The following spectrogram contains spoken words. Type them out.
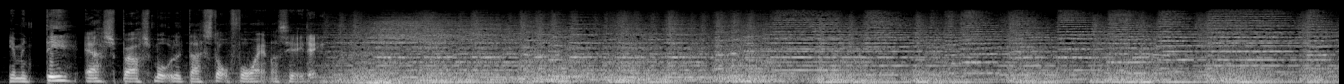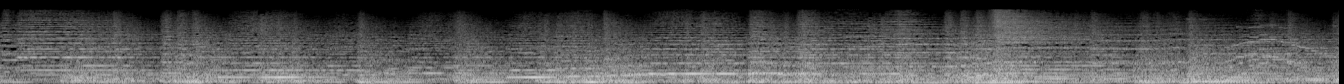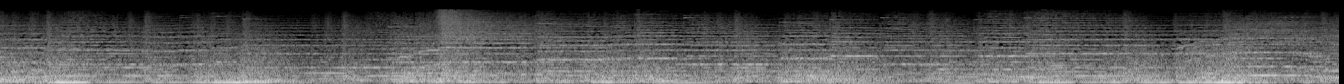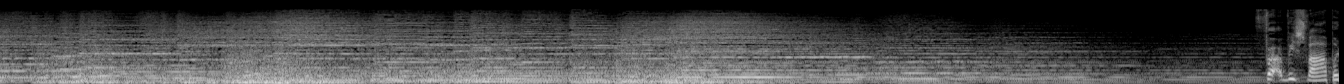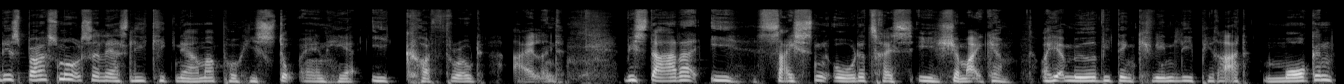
Jamen, det er spørgsmålet, der står foran os her i dag. Før vi svarer på det spørgsmål, så lad os lige kigge nærmere på historien her i Cutthroat Island. Vi starter i 1668 i Jamaica, og her møder vi den kvindelige pirat Morgan,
